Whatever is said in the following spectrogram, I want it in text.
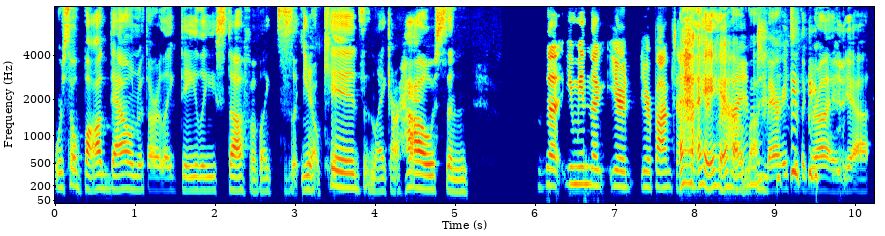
we're so bogged down with our like daily stuff of like just, you know kids and like our house and The you mean the you're you're bogged down I am I'm married to the grind yeah.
